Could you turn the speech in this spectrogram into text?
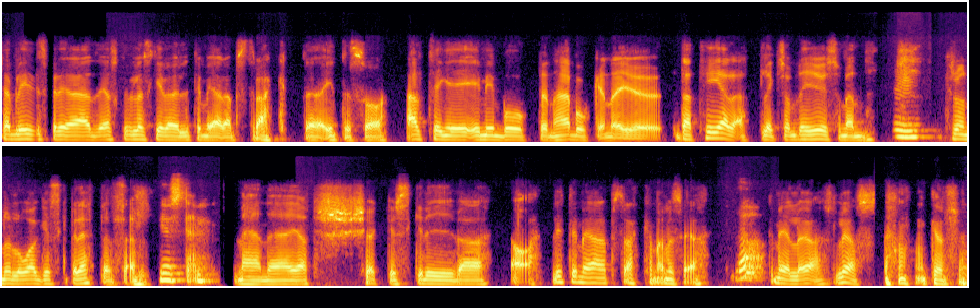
Jag blir inspirerad. Jag skulle vilja skriva lite mer abstrakt. eh, Inte så. Allting i, i min bok, den här boken, är ju daterat. Liksom. Det är ju som en Mm. kronologisk berättelse. Just det. Men eh, jag försöker skriva ja, lite mer abstrakt kan man väl säga. Ja. Lite mer lös, lös kanske.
